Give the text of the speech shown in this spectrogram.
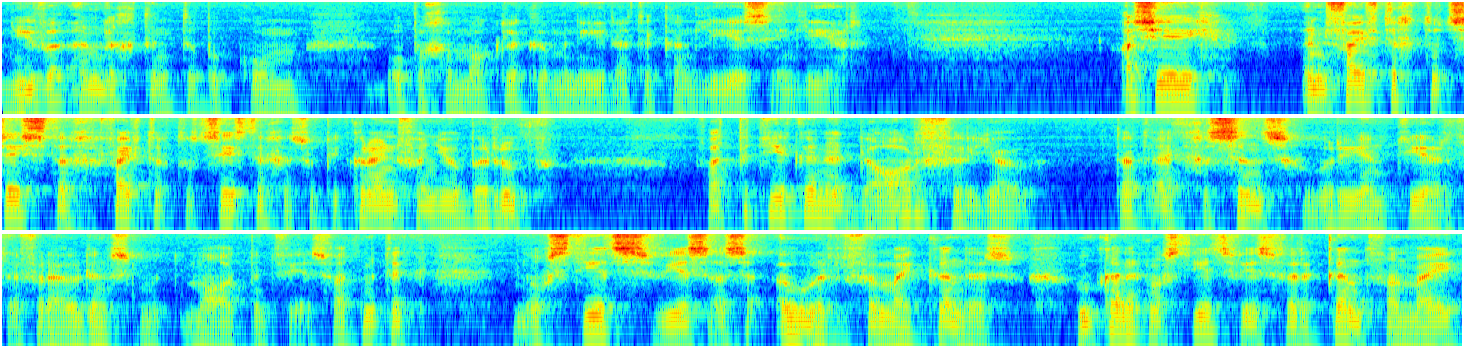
nuwe inligting te bekom op 'n gemaklike manier dat ek kan lees en leer. As jy in 50 tot 60, 50 tot 60 is op die kruin van jou beroep, wat beteken dit daar vir jou dat ek gesinsgeoriënteerd 'n verhoudingsmaat moet wees? Wat moet ek nog steeds wees as 'n ouer vir my kinders? Hoe kan ek nog steeds wees vir 'n kind van my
